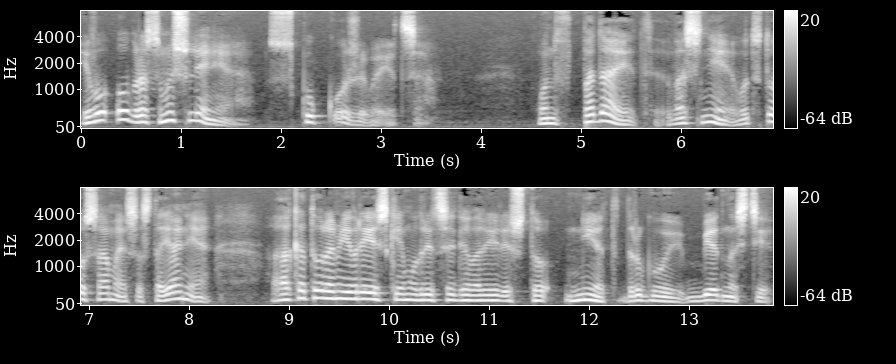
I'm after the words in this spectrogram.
Его образ мышления скукоживается. Он впадает во сне вот в то самое состояние, о котором еврейские мудрецы говорили, что нет другой бедности,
